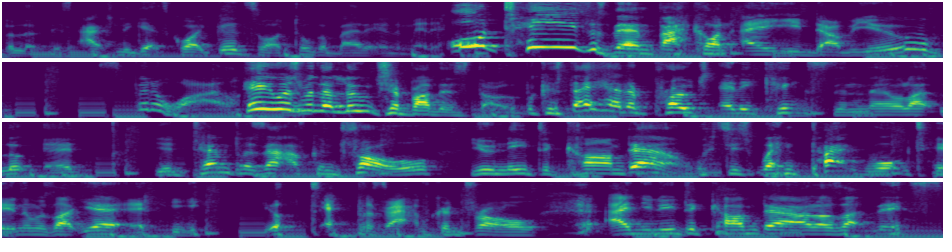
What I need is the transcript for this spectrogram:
But look, this actually gets quite good, so I'll talk about it in a minute. Ortiz was then back on AEW. It's been a while. He was with the Lucha Brothers though, because they had approached Eddie Kingston. They were like, look, Ed, your temper's out of control. You need to calm down. Which is when Pac walked in and was like, yeah, Eddie, your temper's out of control and you need to calm down. I was like, this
